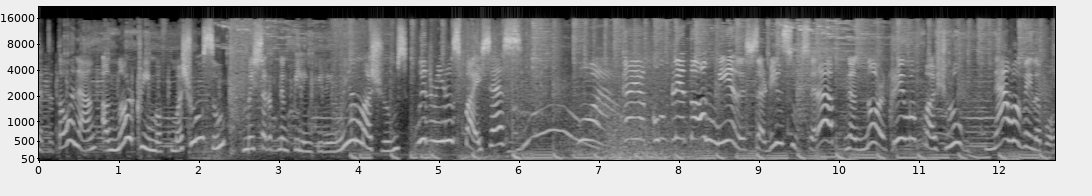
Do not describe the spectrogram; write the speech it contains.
Sa totoo lang, ang Nor Cream of Mushroom Soup may sarap ng piling-piling real mushrooms with real spices. Wow! Kaya kumpleto ang meal sa real soup sarap ng Nor Cream of Mushroom. Now available,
